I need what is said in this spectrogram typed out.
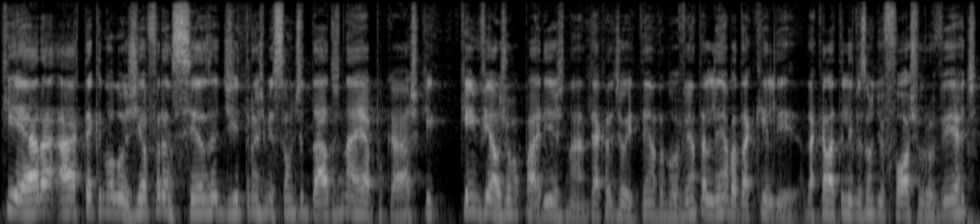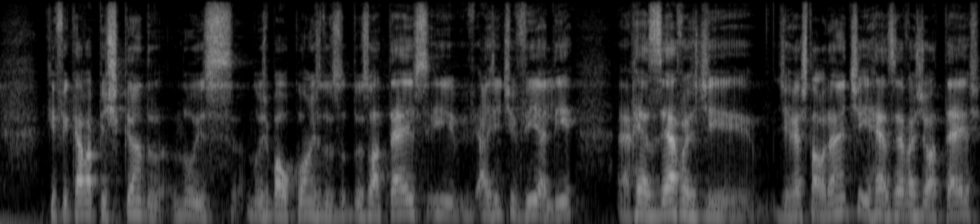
que era a tecnologia francesa de transmissão de dados na época. Acho que quem viajou para Paris na década de 80, 90, lembra daquele, daquela televisão de fósforo verde que ficava piscando nos, nos balcões dos, dos hotéis e a gente via ali é, reservas de, de restaurante e reservas de hotéis.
